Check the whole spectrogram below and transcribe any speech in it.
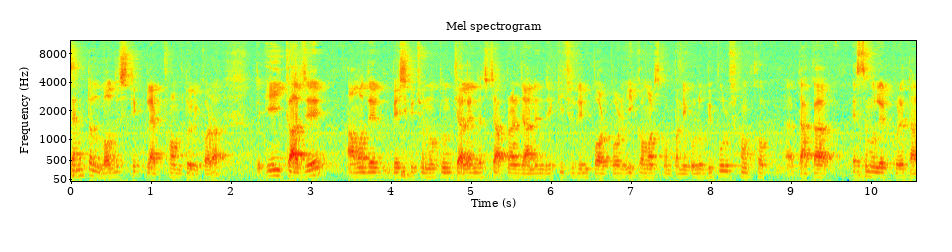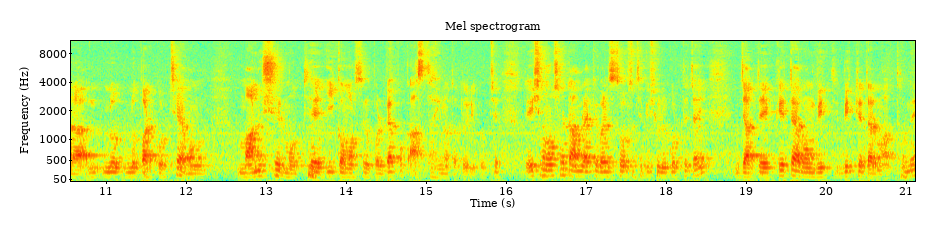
সেন্ট্রাল লজিস্টিক প্ল্যাটফর্ম তৈরি করা। তো এই কাজে আমাদের বেশ কিছু নতুন চ্যালেঞ্জ আসছে। আপনারা জানেন যে কিছুদিন পর পর ই কমার্স কোম্পানিগুলো বিপুল সংখ্যক টাকা অ্যাসিমুলেট করে তারা লোপাট করছে এবং মানুষের মধ্যে ই কমার্সের উপর ব্যাপক আস্থাহীনতা তৈরি করছে। তো এই সমস্যাটা আমরা একেবারে সোর্স থেকে শুরু করতে চাই, যাতে ক্রেতা এবং বিক্রেতার মাধ্যমে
